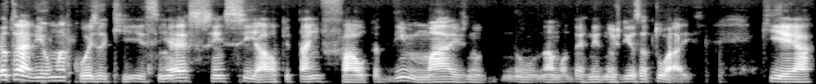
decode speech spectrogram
Eu traria uma coisa que assim, é essencial, que está em falta demais no, no, na modernidade, nos dias atuais, que é a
